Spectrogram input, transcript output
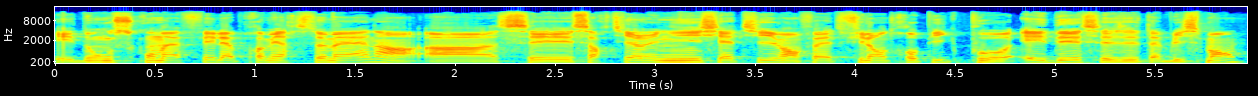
Et donc, ce qu'on a fait la première semaine, euh, c'est sortir une initiative en fait philanthropique pour aider ces établissements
